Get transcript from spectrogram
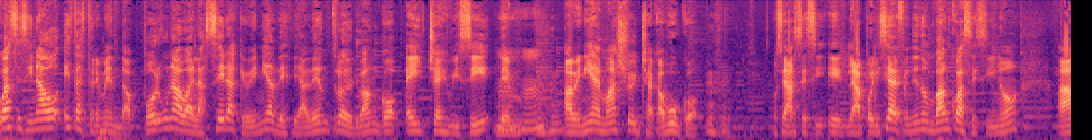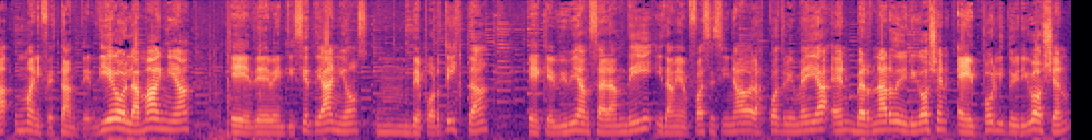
fue asesinado, esta es tremenda, por una balacera que venía desde adentro del banco HSBC de. Avenida de Mayo y Chacabuco. O sea, eh, la policía defendiendo un banco asesinó a un manifestante. Diego Lamagna, eh, de 27 años, un deportista eh, que vivía en Sarandí y también fue asesinado a las 4 y media en Bernardo Irigoyen e Hipólito Irigoyen.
